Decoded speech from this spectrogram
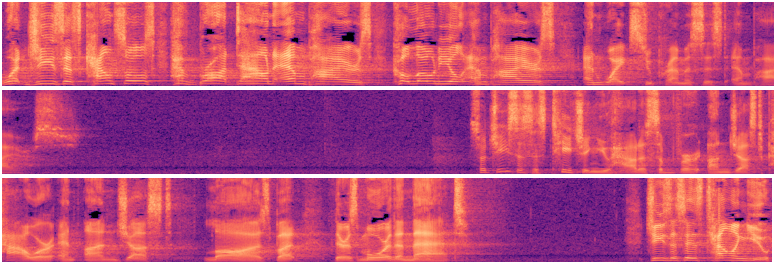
what Jesus counsels have brought down empires, colonial empires, and white supremacist empires. So, Jesus is teaching you how to subvert unjust power and unjust laws, but there's more than that. Jesus is telling you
